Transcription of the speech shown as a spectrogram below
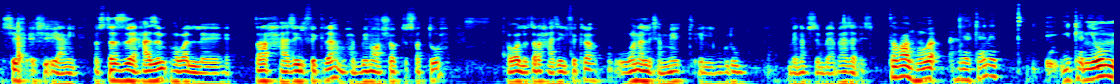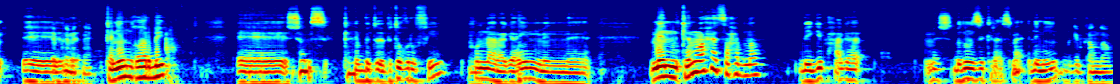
الشيخ الش- يعني أستاذ حازم هو اللي طرح هذه الفكرة محبين وعشاق تيس فتوح. هو اللي طرح هذه الفكرة وأنا اللي سميت الجروب بنفس بهذا الاسم. طبعا هو هي كانت كان يوم آه، ابن متناك. كان يوم غربي آه، الشمس كانت بت- بتغرب فيه. كنا راجعين من آه، من كان واحد صاحبنا بيجيب حاجة مش بدون ذكر أسماء لمين؟ بجيب كاندام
